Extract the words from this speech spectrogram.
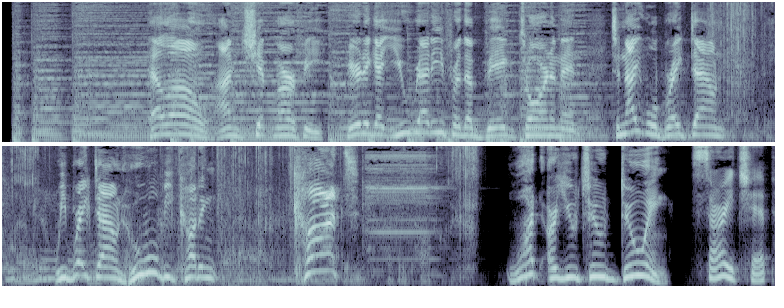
Hello, I'm Chip Murphy, here to get you ready for the big tournament. Tonight we'll break down we break down who will be cutting cut. What are you two doing? Sorry, Chip.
